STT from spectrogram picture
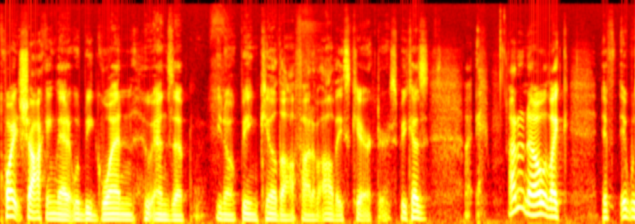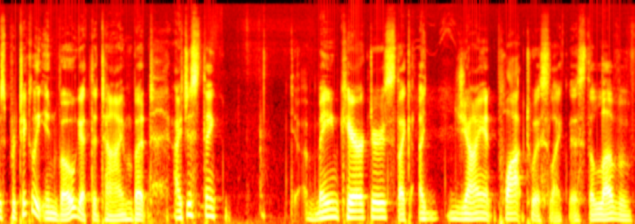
quite shocking that it would be Gwen who ends up, you know, being killed off out of all these characters because I, I don't know, like if it was particularly in vogue at the time, but I just think main characters like a giant plot twist like this, the love of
